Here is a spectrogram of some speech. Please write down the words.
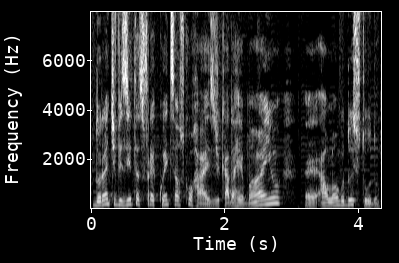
durante visitas frequentes aos currais de cada rebanho é, ao longo do estudo.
